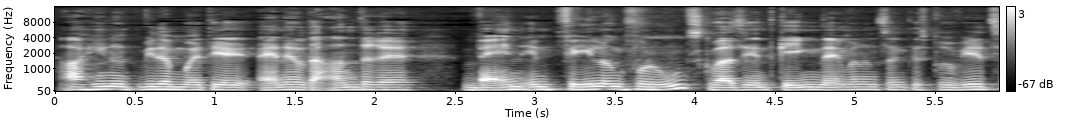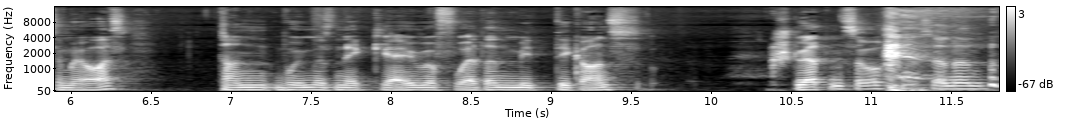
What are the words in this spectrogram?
auch hin und wieder mal die eine oder andere Weinempfehlung von uns quasi entgegennehmen und sagen, das probiere ich jetzt einmal aus, dann wollen wir es nicht gleich überfordern mit den ganz gestörten Sachen, sondern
